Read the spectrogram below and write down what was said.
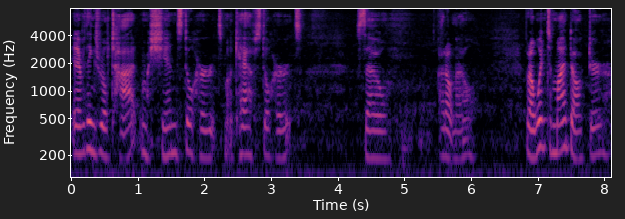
And everything's real tight. My shin still hurts. My calf still hurts. So I don't know. But I went to my doctor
